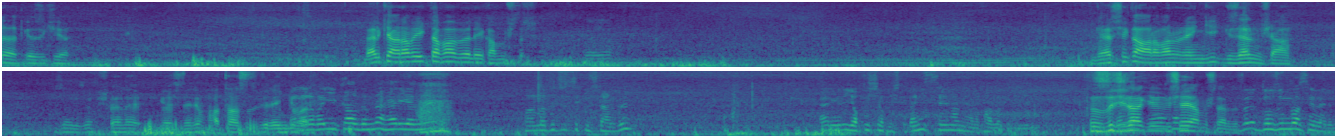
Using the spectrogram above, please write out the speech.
evet gözüküyor. Belki araba ilk defa böyle yıkanmıştır. Gerçekten arabanın rengi güzelmiş ha. Güzel güzel. Şöyle göstereyim hatasız bir rengi var. arabayı ilk aldığımda her yerine parlatıcı sıkmışlardı. Her yeri yapış yapıştı. Ben hiç sevmem yani parlatıcıyı. hızlı cila gibi bir şey yapmışlardır. Böyle dozunda severim.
